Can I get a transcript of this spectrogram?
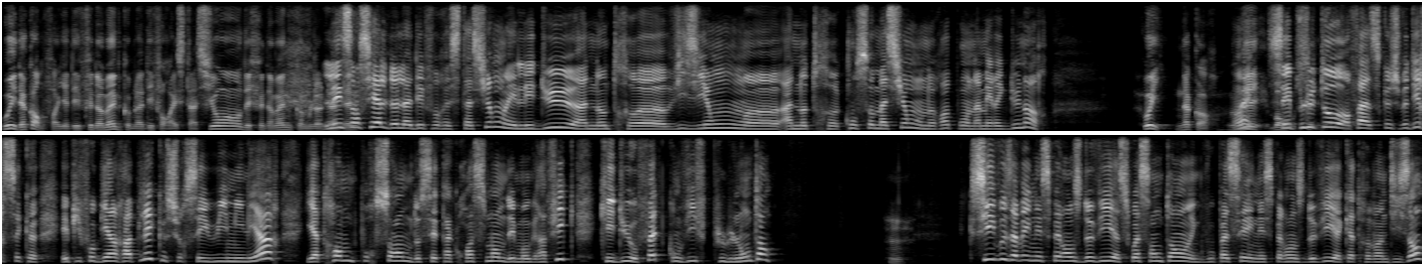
Oui, d'accord. Enfin, il y a des phénomènes comme la déforestation, des phénomènes comme le... L'essentiel de la déforestation, elle est due à notre vision, à notre consommation en Europe ou en Amérique du Nord. Oui, d'accord. c'est plutôt, enfin, ce que je veux dire, c'est que, et puis il faut bien rappeler que sur ces 8 milliards, il y a 30% de cet accroissement démographique qui est dû au fait qu'on vive plus longtemps. Si vous avez une espérance de vie à 60 ans et que vous passez une espérance de vie à 90 ans,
